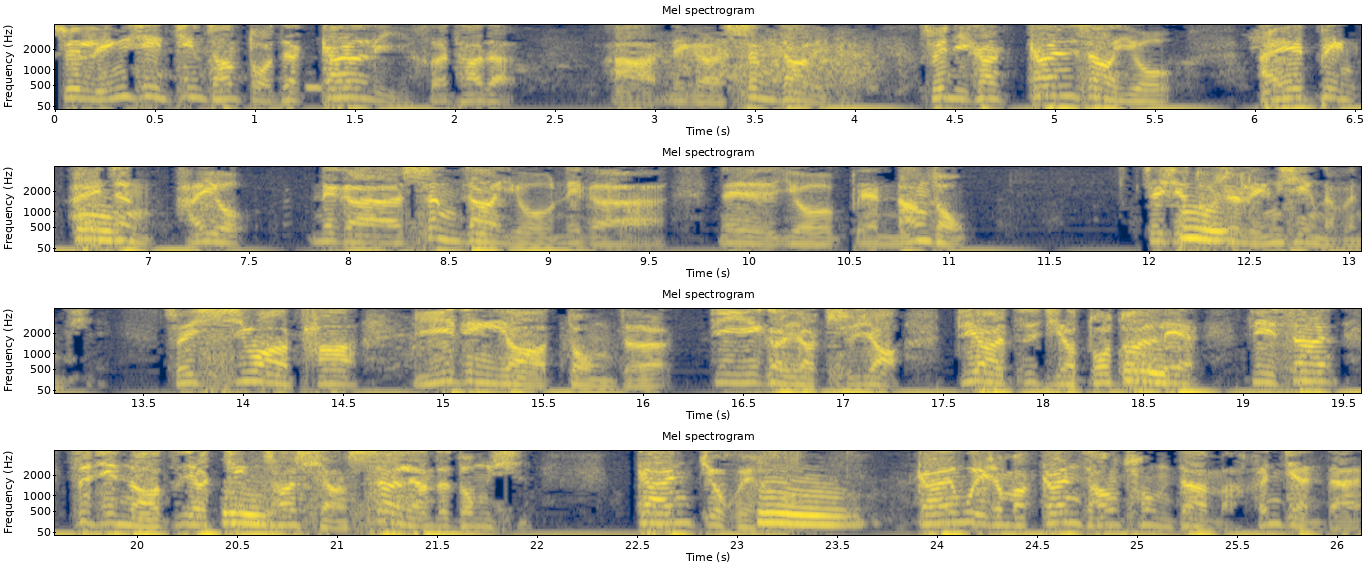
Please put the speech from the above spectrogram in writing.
所以灵性经常躲在肝里和他的啊那个肾脏里边，所以你看肝上有癌病、癌症，还有那个肾脏有那个那有囊肿，这些都是灵性的问题。所以希望他一定要懂得，第一个要吃药，第二自己要多锻炼，第三自己脑子要经常想善良的东西，肝就会好。嗯肝为什么肝肠寸断嘛？很简单，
